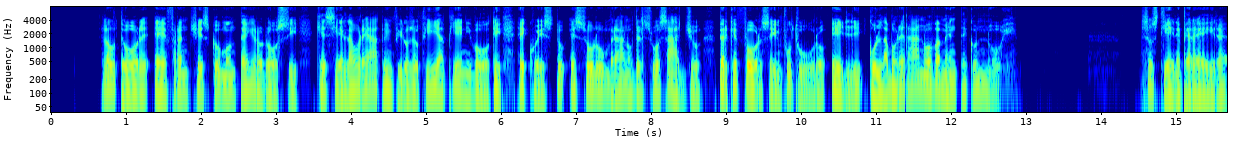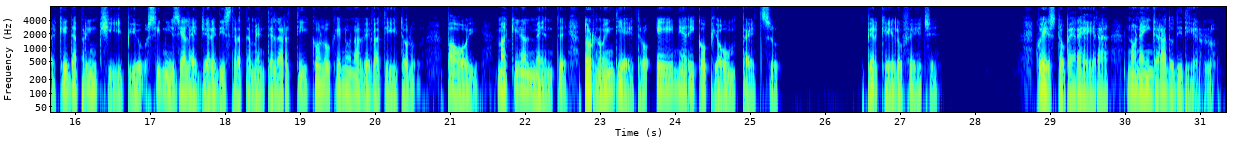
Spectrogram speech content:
L'autore è Francesco Monteiro Rossi, che si è laureato in filosofia a pieni voti, e questo è solo un brano del suo saggio, perché forse in futuro egli collaborerà nuovamente con noi. Sostiene Pereira che da principio si mise a leggere distrattamente l'articolo che non aveva titolo, poi macchinalmente tornò indietro e ne ricopiò un pezzo. Perché lo fece? Questo Pereira non è in grado di dirlo.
